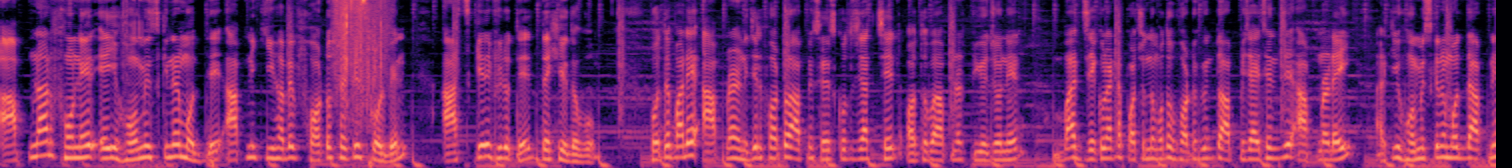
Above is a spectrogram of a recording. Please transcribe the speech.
আপনার ফোনের এই হোম স্ক্রিনের মধ্যে আপনি কীভাবে ফটো সেটিংস করবেন, আজকের ভিডিওতে দেখিয়ে দেবো। হতে পারে আপনার নিজের ফটো আপনি সেট করতে যাচ্ছেন, অথবা আপনার প্রিয়জনের বা যে কোনো একটা পছন্দ মতো ফটো কিন্তু আপনি চাইছেন যে আপনার এই আর কি হোম স্ক্রিনের মধ্যে আপনি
